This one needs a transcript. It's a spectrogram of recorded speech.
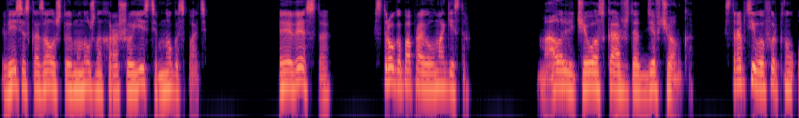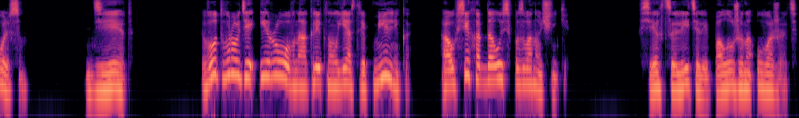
Веся сказала, что ему нужно хорошо есть и много спать. «Эвеста», — строго поправил магистр. «Мало ли чего скажет эта девчонка», — строптиво фыркнул Ольсон. «Дед». Вот вроде и ровно окликнул ястреб мельника, а у всех отдалось в позвоночнике. Всех целителей положено уважать.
